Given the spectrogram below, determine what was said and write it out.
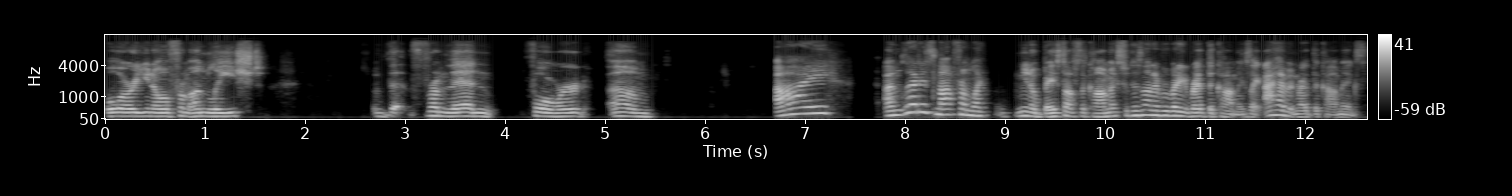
or you know from Unleashed. The, from then forward. Um I I'm glad it's not from like, you know, based off the comics because not everybody read the comics. Like I haven't read the comics.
